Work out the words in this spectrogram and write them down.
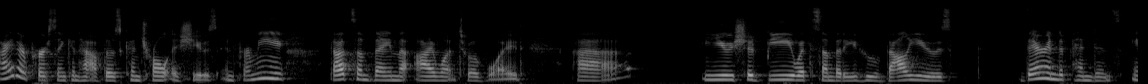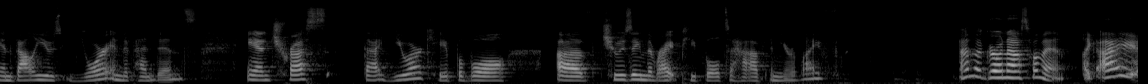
either person can have those control issues. And for me, that's something that I want to avoid. Uh, you should be with somebody who values their independence and values your independence and trusts that you are capable of choosing the right people to have in your life. I'm a grown ass woman. Like I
